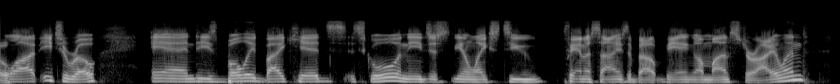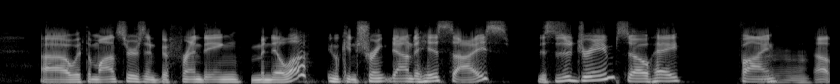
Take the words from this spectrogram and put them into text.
a Ichiro. lot ichiro and he's bullied by kids at school and he just you know likes to fantasize about being on monster island uh, with the monsters and befriending minilla who can shrink down to his size this is a dream so hey fine Mhm. oh,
